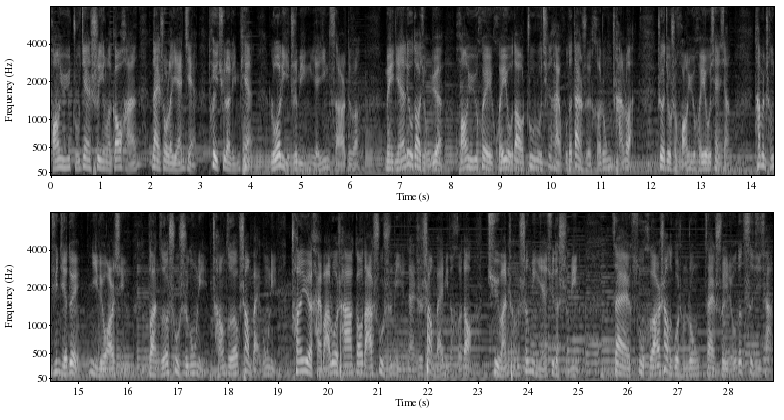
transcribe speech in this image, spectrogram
黄鱼逐渐适应了高寒，耐受了盐碱，褪去了鳞片，裸鲤之名也因此而得。每年六到九月，黄鱼会洄游到注入青海湖的淡水河中产卵，这就是黄鱼洄游现象。它们成群结队逆流而行，短则数十公里，长则上百公里，穿越海拔落差高达数十米乃至上百米的河道，去完成生命延续的使命。在溯河而上的过程中，在水流的刺激下，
